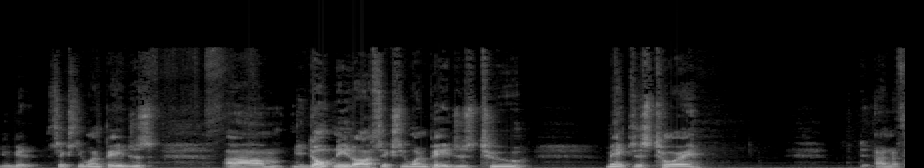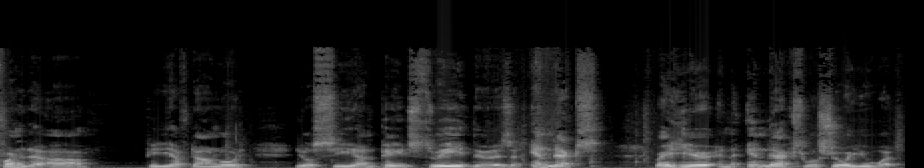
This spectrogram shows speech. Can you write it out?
You get 61 pages. Um, you don't need all 61 pages to make this toy. On the front of the uh, PDF download, you'll see on page three, there is an index right here, and the index will show you what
